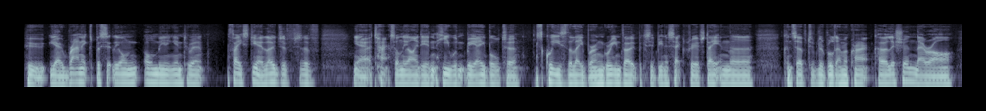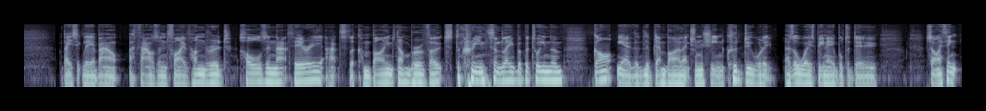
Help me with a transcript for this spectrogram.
who you know, ran explicitly on on leaning into it, faced you know, loads of sort of you know, attacks on the idea that he wouldn't be able to squeeze the Labour and Green vote because he'd been a Secretary of State in the Conservative Liberal Democrat coalition. There are basically about 1,500 holes in that theory. That's the combined number of votes the Greens and Labour between them got. You know, the Lib Dem by election machine could do what it has always been able to do. So I think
